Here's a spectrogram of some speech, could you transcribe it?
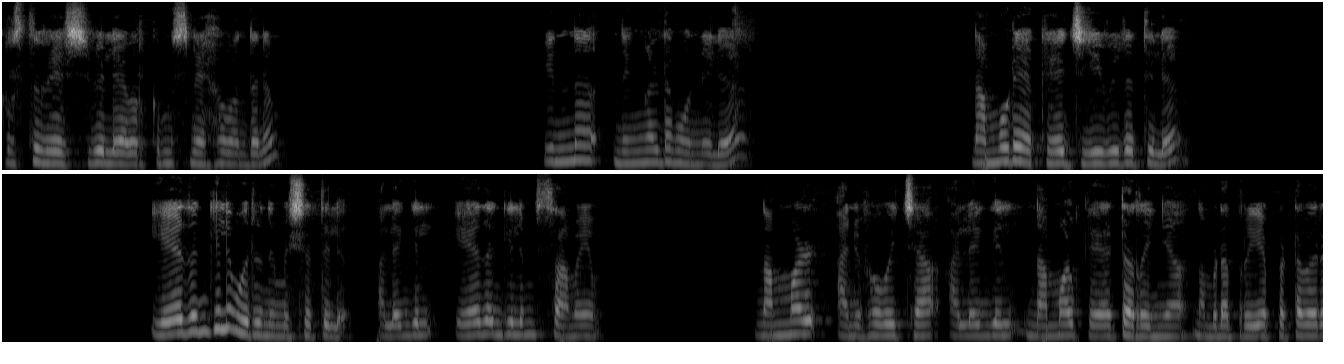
ക്രിസ്തുവേശുവിൽ ഏവർക്കും സ്നേഹവന്ദനം. ഇന്ന് നിങ്ങളുടെ മുന്നിൽ നമ്മുടെയൊക്കെ ജീവിതത്തിൽ ഏതെങ്കിലും ഒരു നിമിഷത്തിൽ അല്ലെങ്കിൽ ഏതെങ്കിലും സമയം നമ്മൾ അനുഭവിച്ച അല്ലെങ്കിൽ നമ്മൾ കേട്ടറിഞ്ഞ നമ്മുടെ പ്രിയപ്പെട്ടവർ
